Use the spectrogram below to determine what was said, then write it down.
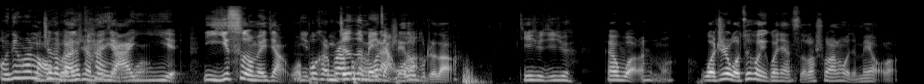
我那会儿老真的完全看牙医，你一次都没讲过，不可能真的没讲过，谁都不知道。继续继续。该我了是吗？我这是我最后一个关键词了，说完了我就没有了。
